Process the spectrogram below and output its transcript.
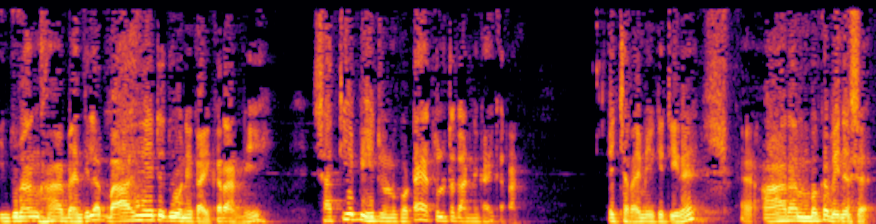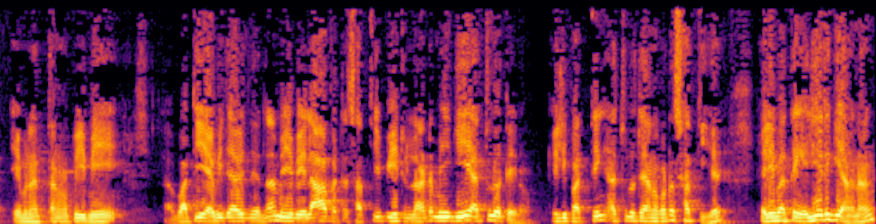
ඉඳුරන් හා බැඳිලා බාහිරයට දුවන එකයි කරන්නේ. සතිය පිහිටුනකොට ඇතුළට ගන්න එකයි කරන්නේ. එච්චරයි මේකේ තියෙන ආරම්භක වෙනස. එහෙම නැත්නම් අපි මේ වටි ඇවිදවිද මේ වෙලාවට සතිය පිහිටුලාට මේ ගේ ඇතුළට එනවා. එලිපත්තෙන් ඇතුළට යනකොට සතිය. එලිපත්තෙන් එළියට ගියා නම්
